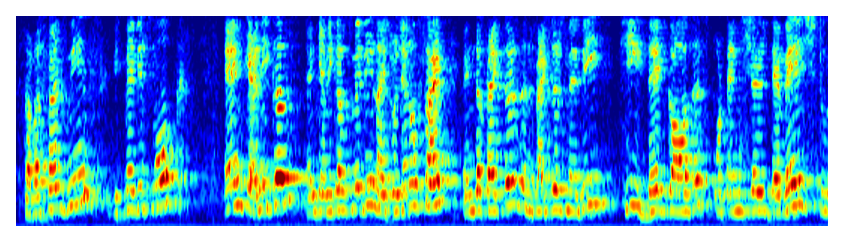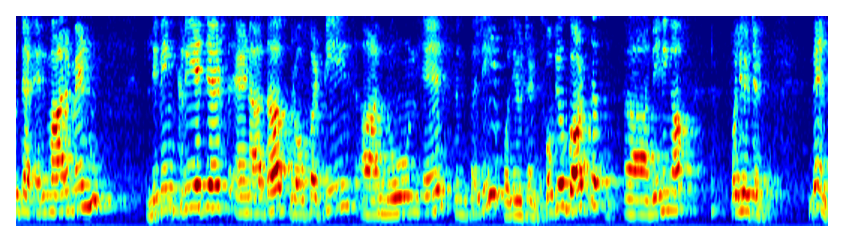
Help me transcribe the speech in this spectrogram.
Substance means it may be smoke and chemicals and chemicals may be nitrogen oxide and the factors and factors may be heat that causes potential damage to the environment living creatures and other properties are known as simply pollutants hope you got the uh, meaning of pollutant then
